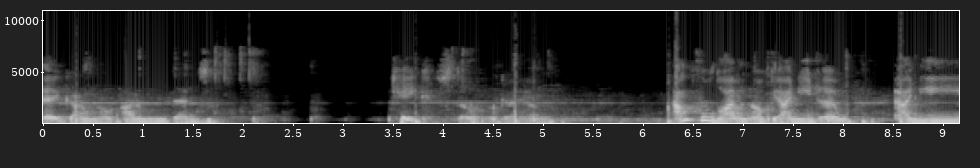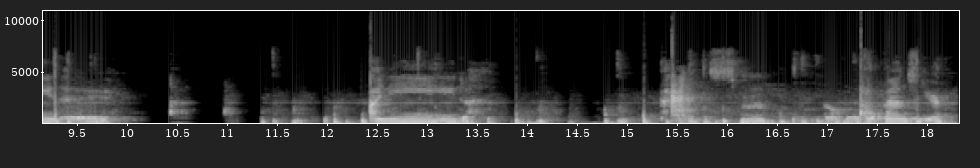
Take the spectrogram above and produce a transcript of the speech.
Egg, I don't know. I don't need eggs. Cake still, okay. Um, I'm full diamond. Okay, I need a. I need a. I need pants. Hmm. Okay, no pants here.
